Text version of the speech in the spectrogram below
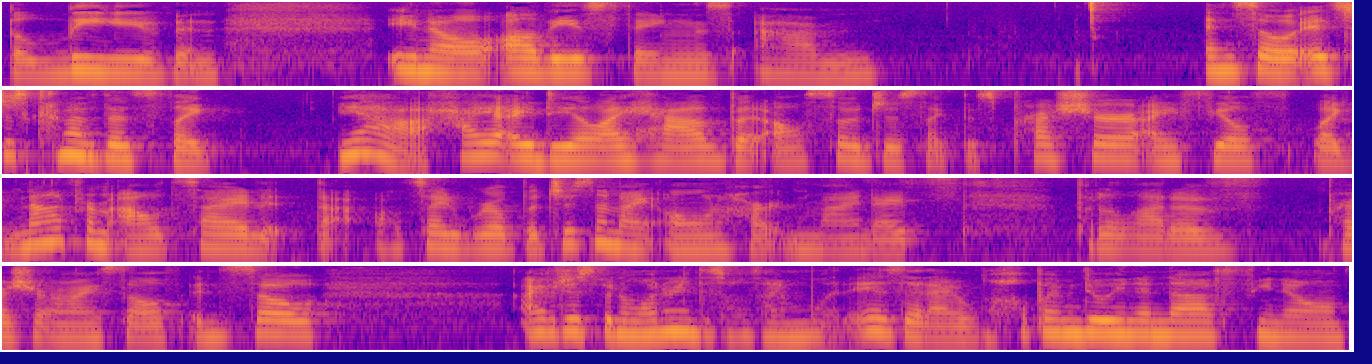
believe and you know all these things um and so it's just kind of this like yeah, high ideal I have, but also just like this pressure I feel like not from outside the outside world, but just in my own heart and mind. I put a lot of pressure on myself. And so I've just been wondering this whole time, what is it? I hope I'm doing enough, you know.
